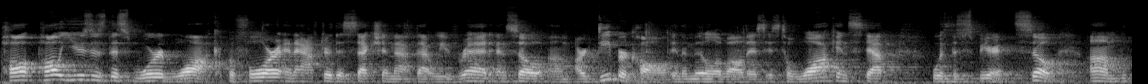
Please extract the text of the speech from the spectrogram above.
Paul, Paul uses this word walk before and after this section that, that we've read. And so, um, our deeper call in the middle of all this is to walk in step with the Spirit. So, um,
